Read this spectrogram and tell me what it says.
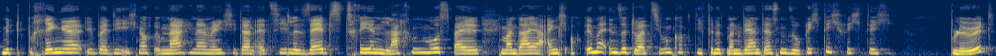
mitbringe, über die ich noch im Nachhinein, wenn ich die dann erzähle, selbst Tränen lachen muss, weil man da ja eigentlich auch immer in Situationen kommt, die findet man währenddessen so richtig, richtig blöd.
